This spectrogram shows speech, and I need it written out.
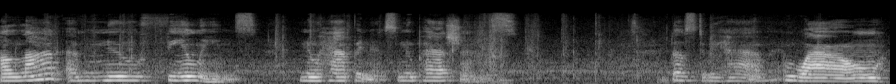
a lot of new feelings, new happiness, new passions. What else do we have? Wow.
